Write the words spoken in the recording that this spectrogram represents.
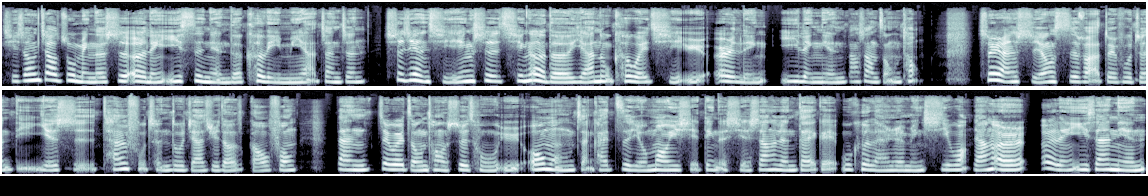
其中较著名的是二零一四年的克里米亚战争，事件起因是亲俄的亚努科维奇于二零一零年当上总统，虽然使用司法对付政敌，也使贪腐程度加剧到高峰，但这位总统试图与欧盟展开自由贸易协定的协商，仍带给乌克兰人民希望。然而，二零一三年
